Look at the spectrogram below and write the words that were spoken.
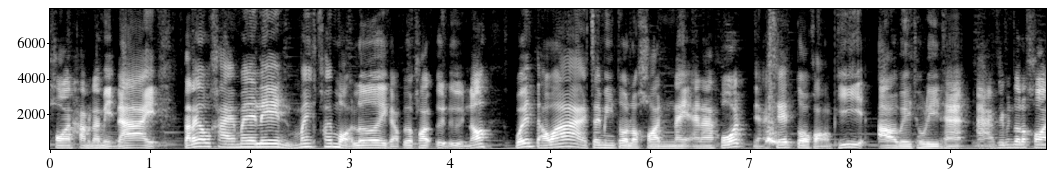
พอทำดาเมจได้ แต่ถ้าเกิดใครไม่ได้เล่นไม่ค่อยเหมาะเลยกับตัวละครอื่นๆเนาะเว้นแต่ว่าจะมีตัวละครในอนาคต อย่างเช่นตัวของพี่อัลเบทูรินฮะอาจจะเป็นตัวละคร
